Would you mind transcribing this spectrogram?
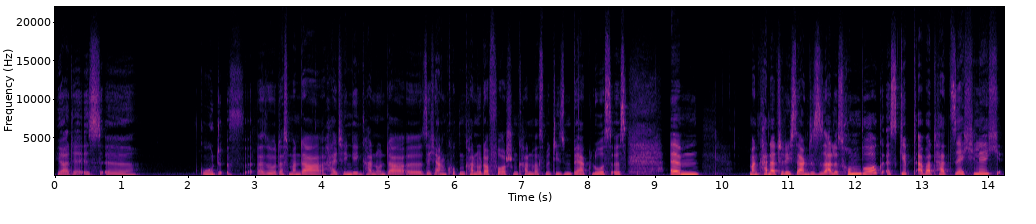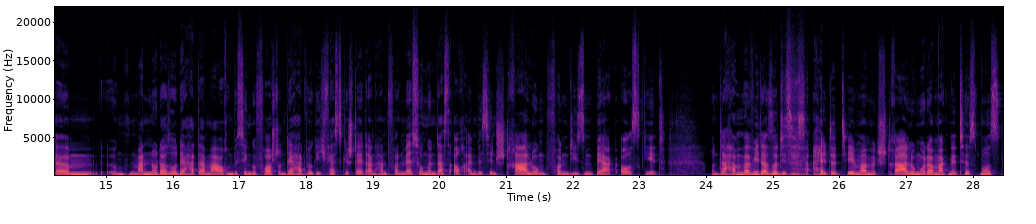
ja, der ist äh, gut, also dass man da halt hingehen kann und da äh, sich angucken kann oder forschen kann, was mit diesem Berg los ist. Ähm, man kann natürlich sagen, das ist alles Humbug. Es gibt aber tatsächlich ähm, irgendeinen Mann oder so, der hat da mal auch ein bisschen geforscht und der hat wirklich festgestellt anhand von Messungen, dass auch ein bisschen Strahlung von diesem Berg ausgeht. Und da haben wir wieder so dieses alte Thema mit Strahlung oder Magnetismus,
